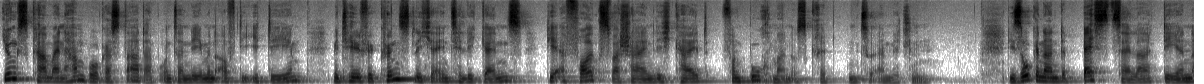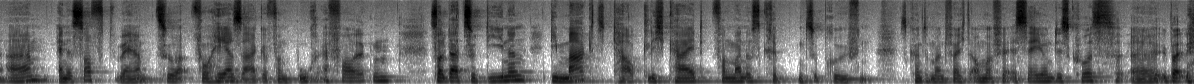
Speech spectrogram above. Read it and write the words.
Jüngst kam ein Hamburger Start-up-Unternehmen auf die Idee, mithilfe künstlicher Intelligenz die Erfolgswahrscheinlichkeit von Buchmanuskripten zu ermitteln. Die sogenannte Bestseller-DNA, eine Software zur Vorhersage von Bucherfolgen, soll dazu dienen, die Markttauglichkeit von Manuskripten zu prüfen. Das könnte man vielleicht auch mal für Essay und Diskurs äh, überlegen,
